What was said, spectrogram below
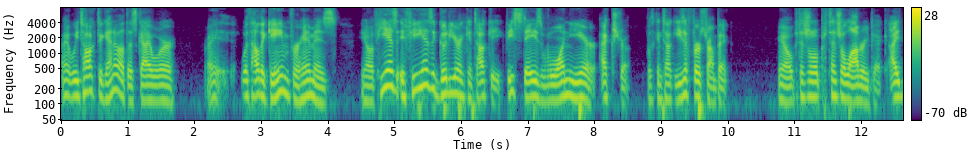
right, we talked again about this guy where, right, with how the game for him is, you know, if he has, if he has a good year in Kentucky, if he stays one year extra with Kentucky, he's a first round pick, you know, potential, potential lottery pick. I,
